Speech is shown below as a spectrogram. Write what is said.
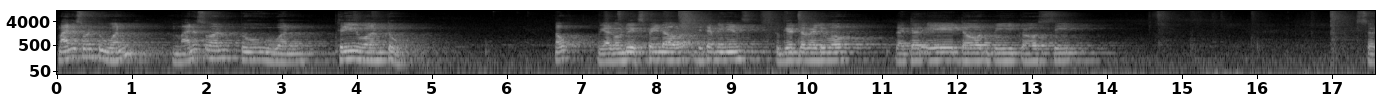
minus 1, 2, 1, minus 1, 2, 1, 3, 1, 2. Now we are going to expand our determinants to get the value of vector A dot B cross C. So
